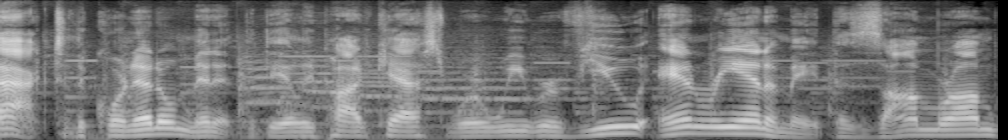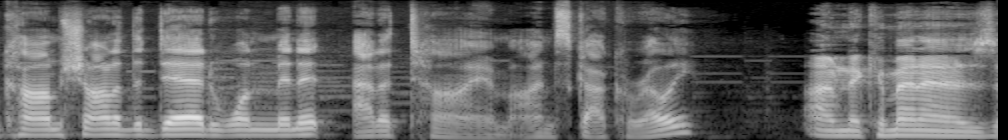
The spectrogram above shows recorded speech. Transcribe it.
Back to the Cornetto Minute, the daily podcast where we review and reanimate the Zom Rom Com Shaun of the Dead one minute at a time. I'm Scott Corelli. I'm Nick Jimenez,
